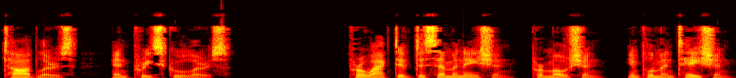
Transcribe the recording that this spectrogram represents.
toddlers, and preschoolers. Proactive dissemination, promotion, implementation,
